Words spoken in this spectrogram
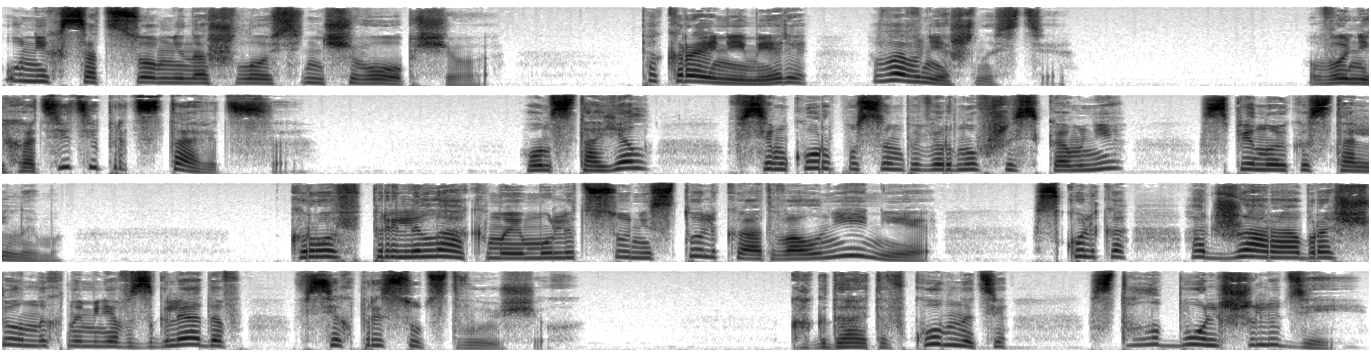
у них с отцом не нашлось ничего общего. По крайней мере, во внешности. «Вы не хотите представиться?» Он стоял, всем корпусом повернувшись ко мне, спиной к остальным. Кровь прилила к моему лицу не столько от волнения, сколько от жара обращенных на меня взглядов всех присутствующих. Когда это в комнате стало больше людей.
